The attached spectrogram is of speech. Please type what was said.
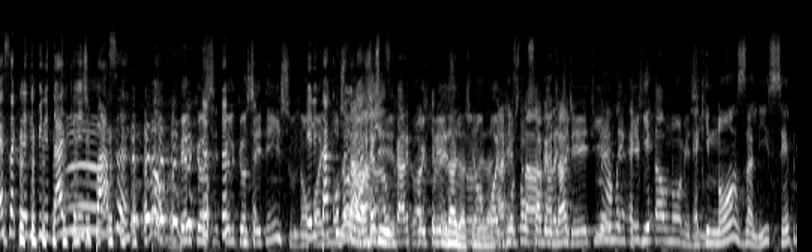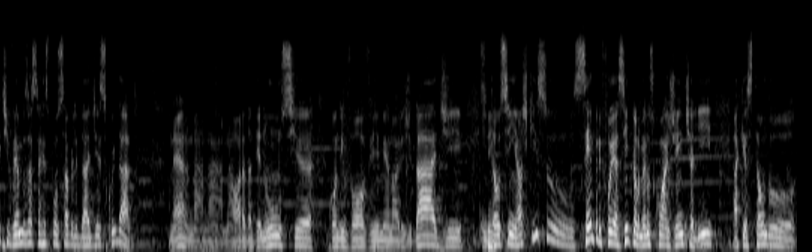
essa a credibilidade que a gente passa? Não, pelo que eu, sei- pelo que eu sei, tem isso. Não Ele pode tá mostrar de- o cara que foi acho que é preso. verdade, que é não verdade. pode a mostrar a cara direito e Não, ele mas tem que evitar o nome, assim. É que nós ali sempre tivemos essa responsabilidade e esse cuidado. Né? Na, na, na hora da denúncia, quando envolve menores de idade. Então, sim, eu acho que isso sempre foi assim, pelo menos com a gente ali, a questão do,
